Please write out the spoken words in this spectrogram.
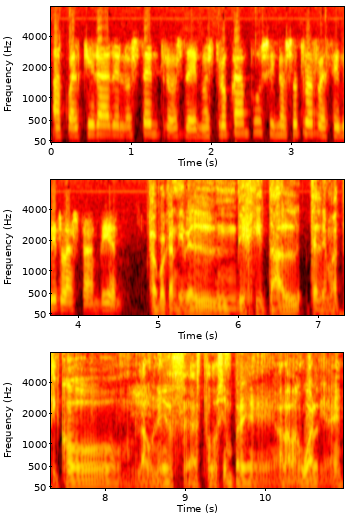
a cualquiera de los centros de nuestro campus y nosotros recibirlas también. Claro, porque a nivel digital, telemático, la UNED ha estado siempre a la vanguardia, ¿eh?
